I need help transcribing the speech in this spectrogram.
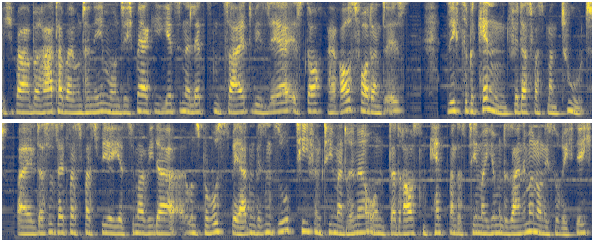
Ich war Berater bei Unternehmen und ich merke jetzt in der letzten Zeit, wie sehr es doch herausfordernd ist, sich zu bekennen für das, was man tut. Weil das ist etwas, was wir jetzt immer wieder uns bewusst werden. Wir sind so tief im Thema drinne und da draußen kennt man das Thema Human Design immer noch nicht so richtig.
